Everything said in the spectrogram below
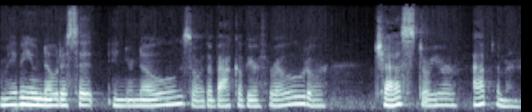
Maybe you notice it in your nose, or the back of your throat, or chest, or your abdomen.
